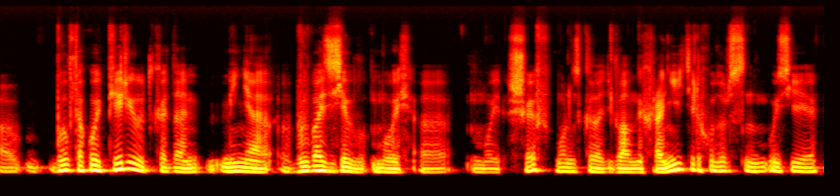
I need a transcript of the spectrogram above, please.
а, был такой период, когда меня вывозил мой, а, мой шеф, можно сказать, главный хранитель художественного музея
